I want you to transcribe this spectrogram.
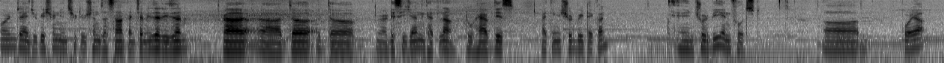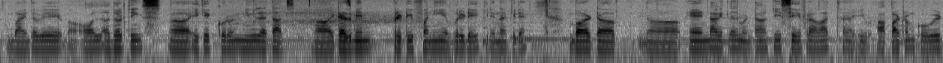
point जे एज्युकेशन इन्स्टिट्युशन्स आसा तेंच्यांनी जे रिजन द डिसिजन घेतलां to have this I think should be taken and should be enforced पळोवया by the way all other things एक एक करून न्यूज येताच it has been pretty funny every day कितें ना कितें. बट एंडाक uh, uh, इतलेंच म्हणटा की सेफ रावात अपार्ट फ्रॉम कोवीड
